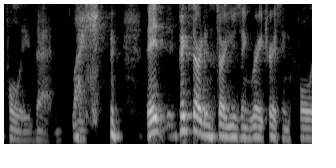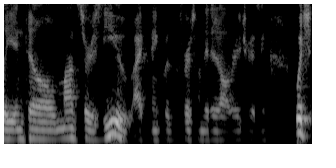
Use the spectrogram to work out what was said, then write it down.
fully then. Like they Pixar didn't start using ray tracing fully until Monsters U, I think, was the first one they did all ray tracing. Which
